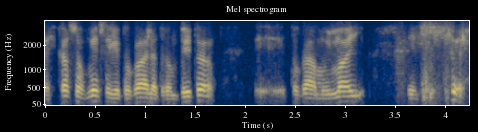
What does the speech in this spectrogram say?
escasos meses que tocaba la trompeta, tocaba muy mal,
